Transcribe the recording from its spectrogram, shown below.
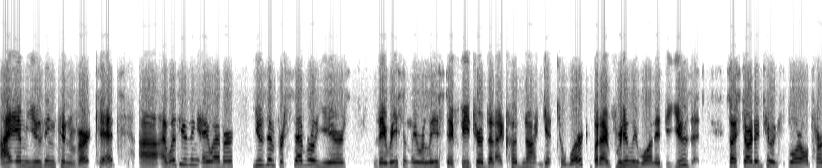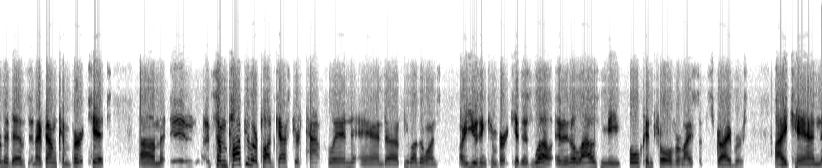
I am using ConvertKit. Uh, I was using Aweber. Used them for several years. They recently released a feature that I could not get to work, but I really wanted to use it. So I started to explore alternatives, and I found ConvertKit. Um, some popular podcasters, Pat Flynn and a few other ones, are using ConvertKit as well, and it allows me full control over my subscribers. I can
